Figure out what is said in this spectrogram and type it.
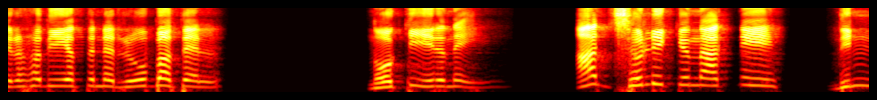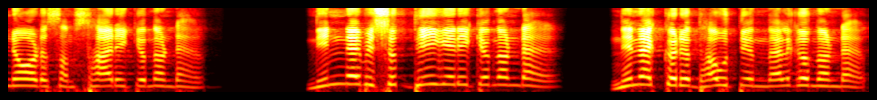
തിരുഹൃദയത്തിന്റെ രൂപത്തിൽ നോക്കിയിരുന്നേ. ആ ജ്വലിക്കുന്ന അഗ്നി നിന്നോട് സംസാരിക്കുന്നുണ്ട്. നിന്നെ വിശുദ്ധീകരിക്കുന്നുണ്ട്. നിനക്കൊരു ദൗത്യം നൽകുന്നുണ്ട്.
